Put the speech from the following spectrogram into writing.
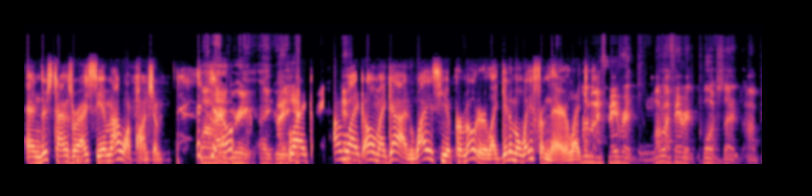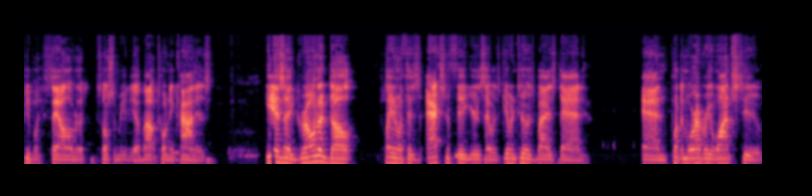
And there's times where I see him and I want to punch him. Well, I agree. I agree. Like I'm and, like, oh my god, why is he a promoter? Like, get him away from there. Like one of my favorite, one of my favorite quotes that uh, people say all over the social media about Tony Khan is, he is a grown adult playing with his action figures that was given to us by his dad, and put them wherever he wants to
